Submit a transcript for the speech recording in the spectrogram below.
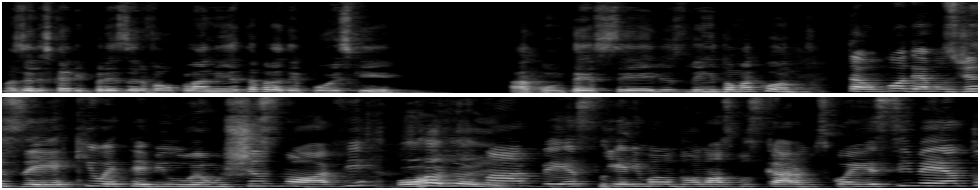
mas eles querem preservar o planeta para depois que acontecer, eles virem tomar conta. Então podemos dizer que o ET Bilu é um X9. Olha aí! Uma vez que ele mandou nós buscarmos conhecimento,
